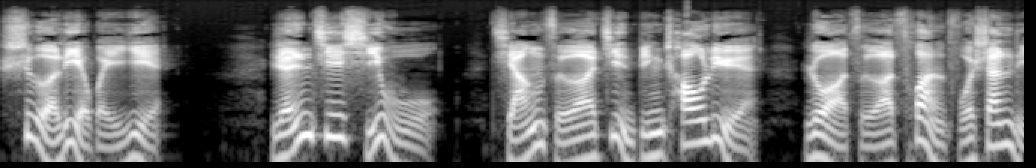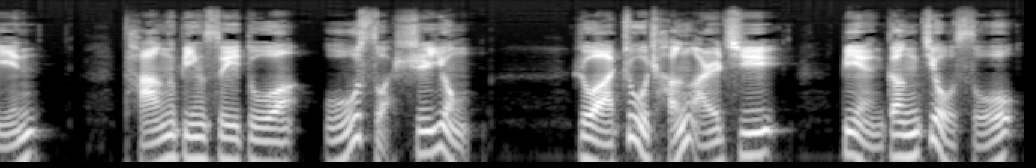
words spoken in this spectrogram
涉猎为业，人皆习武，强则进兵超略，弱则窜伏山林。唐兵虽多，无所施用。若筑城而居，变更旧俗，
